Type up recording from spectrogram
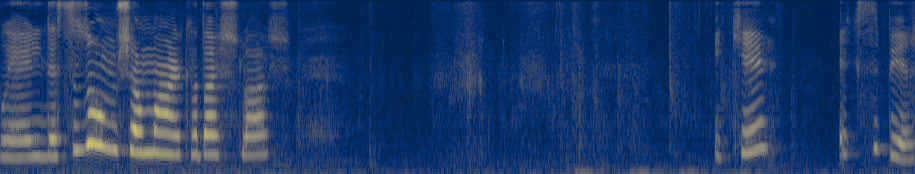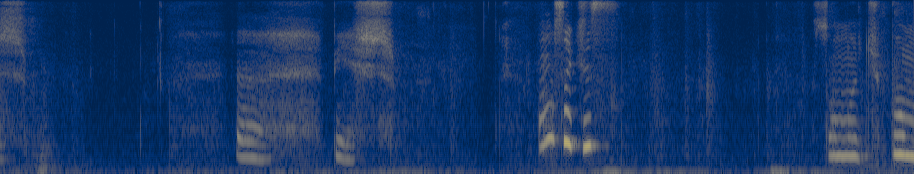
Bu eldesiz olmuş ama arkadaşlar. 2 eksi 1 1 18 Sonuç bu mu?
